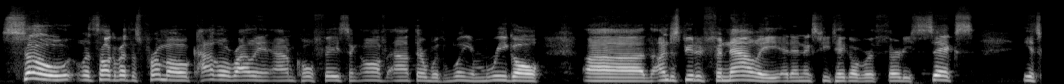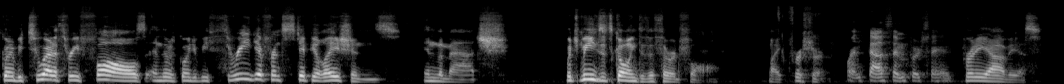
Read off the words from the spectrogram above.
So let's talk about this promo. Kyle O'Reilly and Adam Cole facing off out there with William Regal. Uh, the undisputed finale at NXT Takeover 36 it's going to be two out of three falls, and there's going to be three different stipulations in the match, which means it's going to the third fall. Like for sure. One thousand percent. Pretty obvious.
